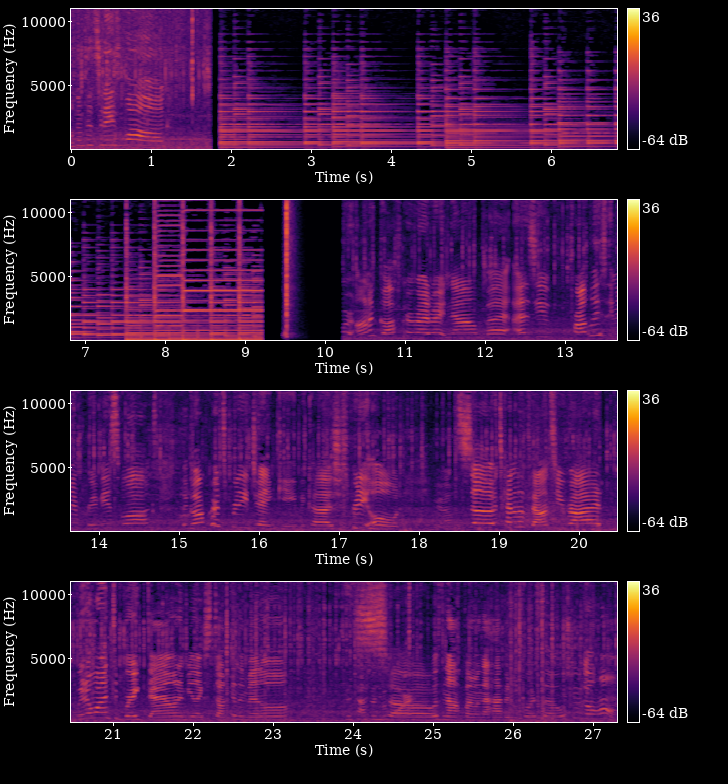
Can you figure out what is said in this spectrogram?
welcome to today's vlog. We're on a golf cart ride right now, but as you've probably seen in previous vlogs, the golf cart's pretty janky because she's pretty old. Yeah. So it's kind of a bouncy ride. We don't want it to break down and be like stuck in the middle. This happened so before. it was not fun when that happened before, so we're just gonna go home.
